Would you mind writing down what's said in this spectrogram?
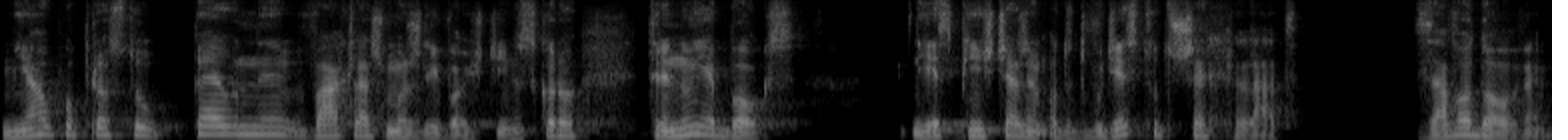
Miał po prostu pełny wachlarz możliwości. No skoro trenuje boks, jest pięściarzem od 23 lat, zawodowym,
